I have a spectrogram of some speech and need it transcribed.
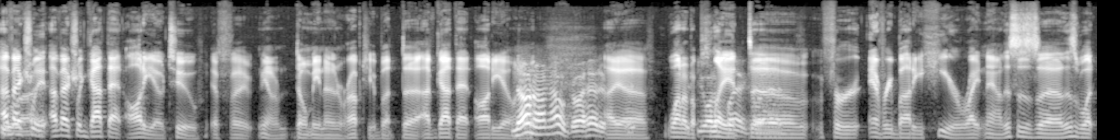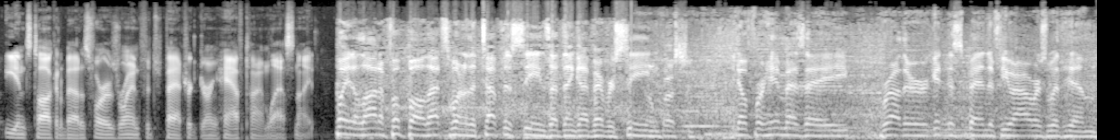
I've actually I've actually got that audio too. If uh, you know, don't mean to interrupt you, but uh, I've got that audio. No, no, no. Go ahead. If- I uh, wanted to play, play it, it uh, for everybody here right now. This is uh, this is what Ian's talking about as far as Ryan Fitzpatrick during halftime last night. Played a lot of football. That's one of the toughest scenes I think I've ever seen. You know, for him as a brother, getting to spend a few hours with him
